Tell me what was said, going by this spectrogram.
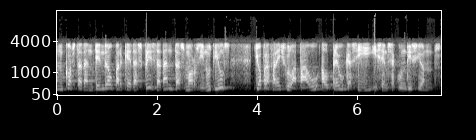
em costa d'entendre-ho perquè després de tantes morts inútils jo prefereixo la pau al preu que sigui i sense condicions.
